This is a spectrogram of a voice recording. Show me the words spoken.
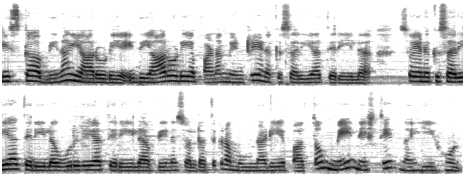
கிஸ்கா அப்படின்னா யாருடைய? இது யாருடைய பணம் என்று எனக்கு சரியாக தெரியல. ஸோ எனக்கு சரியாக தெரியல உறுதியாக தெரியல அப்படின்னு சொல்கிறதுக்கு நம்ம முன்னாடியே பார்த்தோம். மே நிஷ்டித் நஹி ஹூன்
